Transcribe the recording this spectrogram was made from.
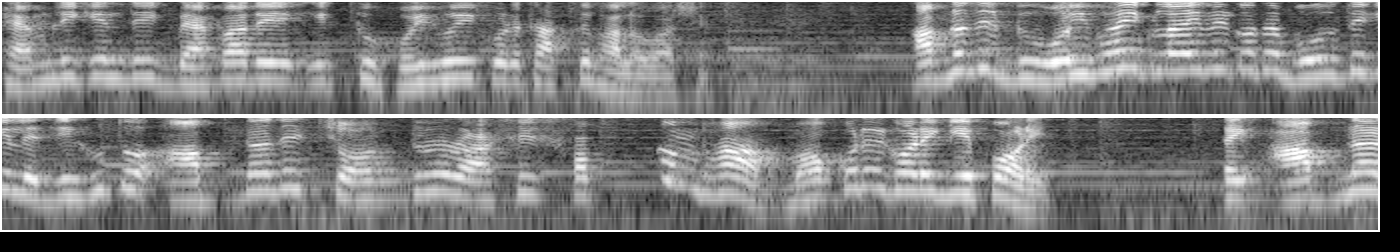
ফ্যামিলি কেন্দ্রিক ব্যাপারে একটু হই হই করে থাকতে ভালোবাসেন। আপনাদের বৈবাহিক লাইফের কথা বলতে গেলে যেহেতু আপনাদের চন্দ্র রাশির সপ্তম ভাব মকরের ঘরে গিয়ে পড়ে, তাই আপনার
